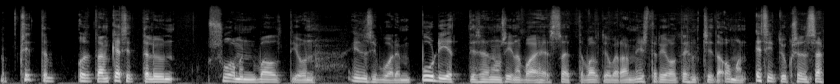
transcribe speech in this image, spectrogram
No, sitten otetaan käsittelyyn Suomen valtion ensi vuoden budjetti. Sehän on siinä vaiheessa, että valtiovarainministeriö on tehnyt siitä oman esityksensä.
